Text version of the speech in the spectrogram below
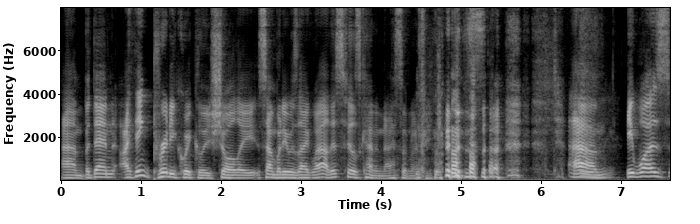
Um, but then I think pretty quickly, surely somebody was like, "Wow, this feels kind of nice on my fingers." um, it was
